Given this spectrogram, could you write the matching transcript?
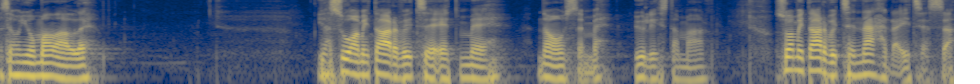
Se on Jumalalle. Ja Suomi tarvitsee, että me nousemme ylistämään. Suomi tarvitsee nähdä itsessä,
